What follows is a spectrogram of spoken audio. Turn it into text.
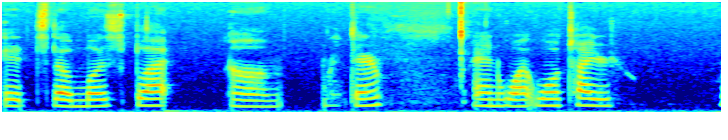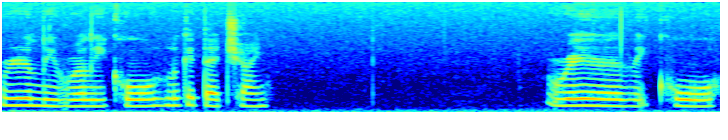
it's the mud splat um, right there and white wall tire really really cool. Look at that shine. Really cool.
